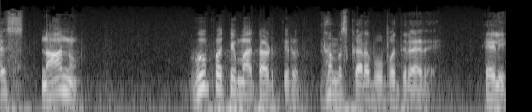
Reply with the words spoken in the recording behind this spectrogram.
ಎಸ್ ನಾನು. ಭೂಪತಿ ಮಾತಾಡ್ತಿರೋದು. ನಮಸ್ಕಾರ ಭೂಪತಿ ರಾಯರೇ ಹೇಳಿ.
